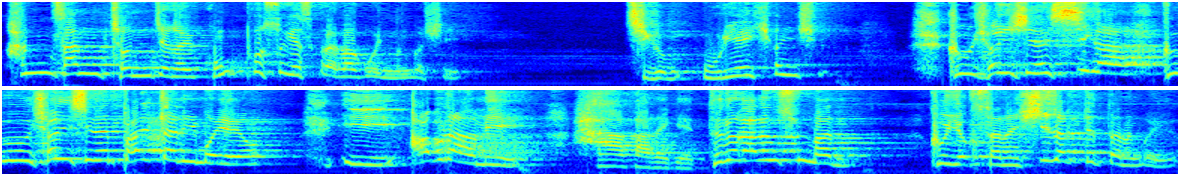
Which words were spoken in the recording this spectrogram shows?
항상 전쟁의 공포 속에 살아가고 있는 것이 지금 우리의 현실. 그 현실의 씨가 그 현실의 발단이 뭐예요? 이 아브라함이 하갈에게 들어가는 순간 그 역사는 시작됐다는 거예요.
